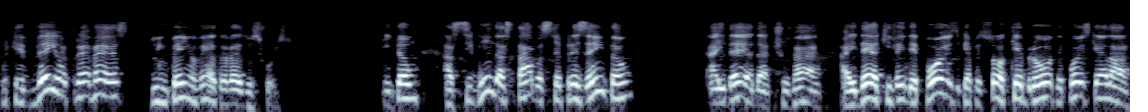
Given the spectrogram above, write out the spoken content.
Porque veio através do empenho vem através do esforço. Então, as segundas tábuas representam a ideia da chuva, a ideia que vem depois que a pessoa quebrou, depois que ela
